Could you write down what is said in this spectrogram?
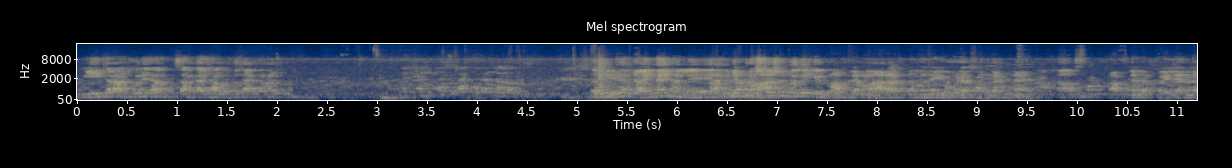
मी जर आठवणी सारखा झालो तर काय करणार तुम्ही जर जॉईन नाही झाले आणि मी फ्रस्ट्रेशनमध्ये गेलो. आपल्या महाराष्ट्रामध्ये एवढ्या संघटना आहेत. आपल्याला पहिल्यांदा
